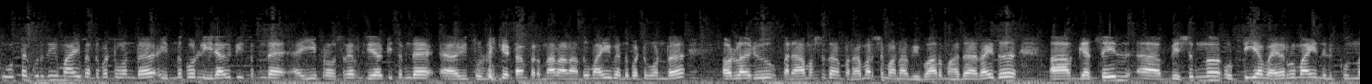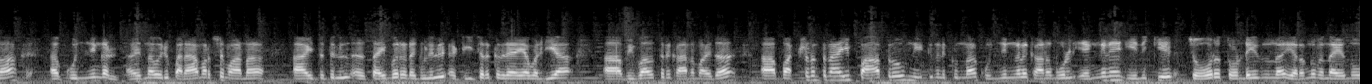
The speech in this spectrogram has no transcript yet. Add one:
കൂട്ടക്കുരുതിയുമായി ബന്ധപ്പെട്ടുകൊണ്ട് ഇന്നിപ്പോൾ ലീലാവതി ടീച്ചറിന്റെ ഈ പ്രൊഫസർ എം ലീലാവതി ടീച്ചറിന്റെ ഈ തൊഴിൽക്കെട്ടാം പിറന്നാളാണ്. അതുമായി ബന്ധപ്പെട്ടുകൊണ്ട് ഉള്ള ഒരു പരാമർശ പരാമർശമാണ് വിവാദമായത്. അതായത് ഗസയിൽ വിശന്ന് ഒട്ടിയ വയറുമായി നിൽക്കുന്ന കുഞ്ഞുങ്ങൾ എന്ന ഒരു പരാമർശമാണ് ഇത്തരത്തിൽ സൈബർ ഇടങ്ങളിൽ ടീച്ചർക്കെതിരായ വലിയ വിവാദത്തിന് കാരണമായത്. ഭക്ഷണത്തിനായി പാത്രവും നീട്ടി നിൽക്കുന്ന കുഞ്ഞുങ്ങളെ കാണുമ്പോൾ എങ്ങനെ എനിക്ക് ചോറ് തൊണ്ടയിൽ നിന്ന് ഇറങ്ങുമെന്നായിരുന്നു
